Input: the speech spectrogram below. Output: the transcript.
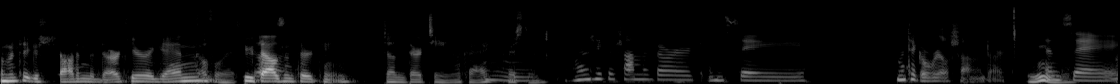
I'm gonna take a shot in the dark here again. Go for it. 2013. 2013. Okay, Hmm. Kristen. I'm gonna take a shot in the dark and say I'm gonna take a real shot in the dark Ooh. and say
